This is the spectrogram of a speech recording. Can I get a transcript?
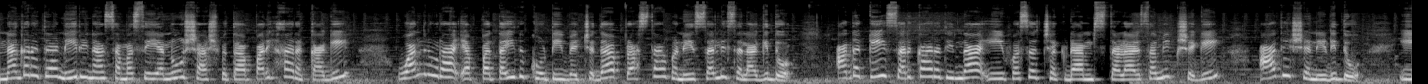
ನಗರದ ನೀರಿನ ಸಮಸ್ಯೆಯನ್ನು ಶಾಶ್ವತ ಪರಿಹಾರಕ್ಕಾಗಿ ಒಂದೂರ ಎಪ್ಪತ್ತೈದು ಕೋಟಿ ವೆಚ್ಚದ ಪ್ರಸ್ತಾವನೆ ಸಲ್ಲಿಸಲಾಗಿದ್ದು ಅದಕ್ಕೆ ಸರ್ಕಾರದಿಂದ ಈ ಹೊಸ ಚೆಕ್ ಡ್ಯಾಂ ಸ್ಥಳ ಸಮೀಕ್ಷೆಗೆ ಆದೇಶ ನೀಡಿದ್ದು ಈ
